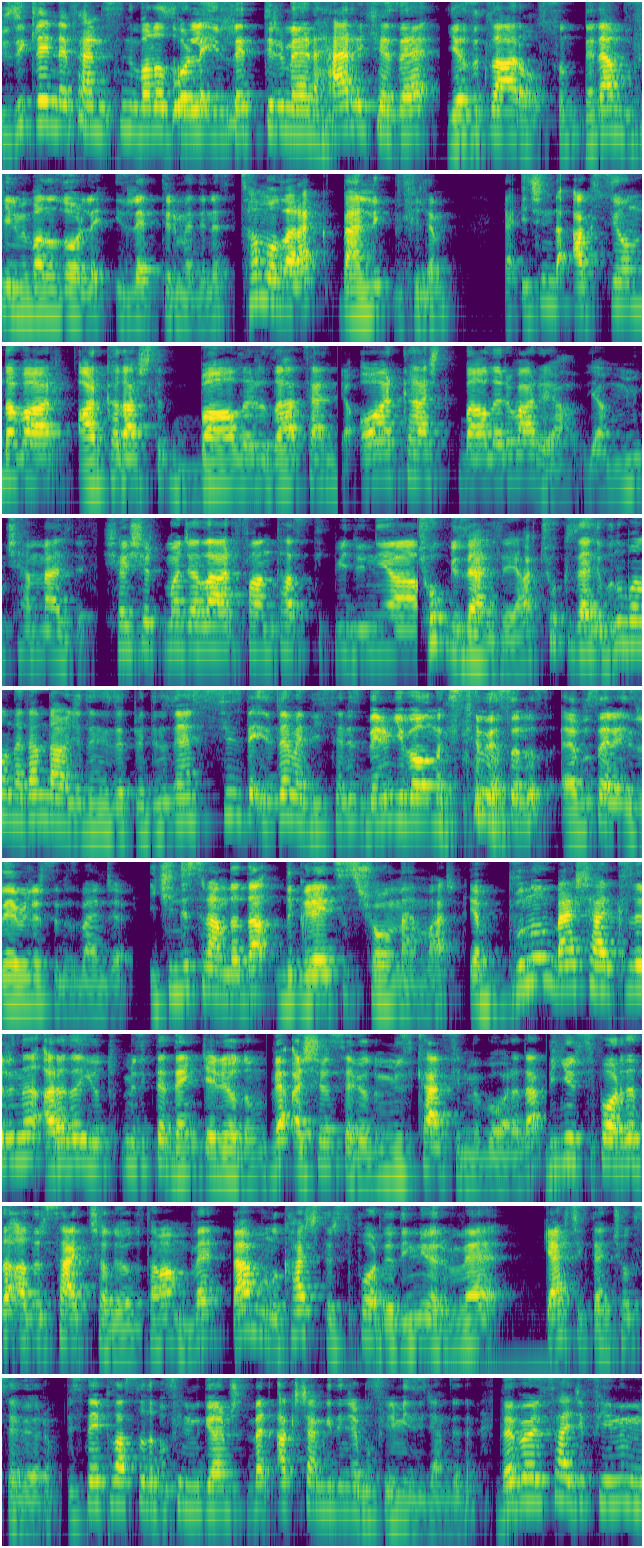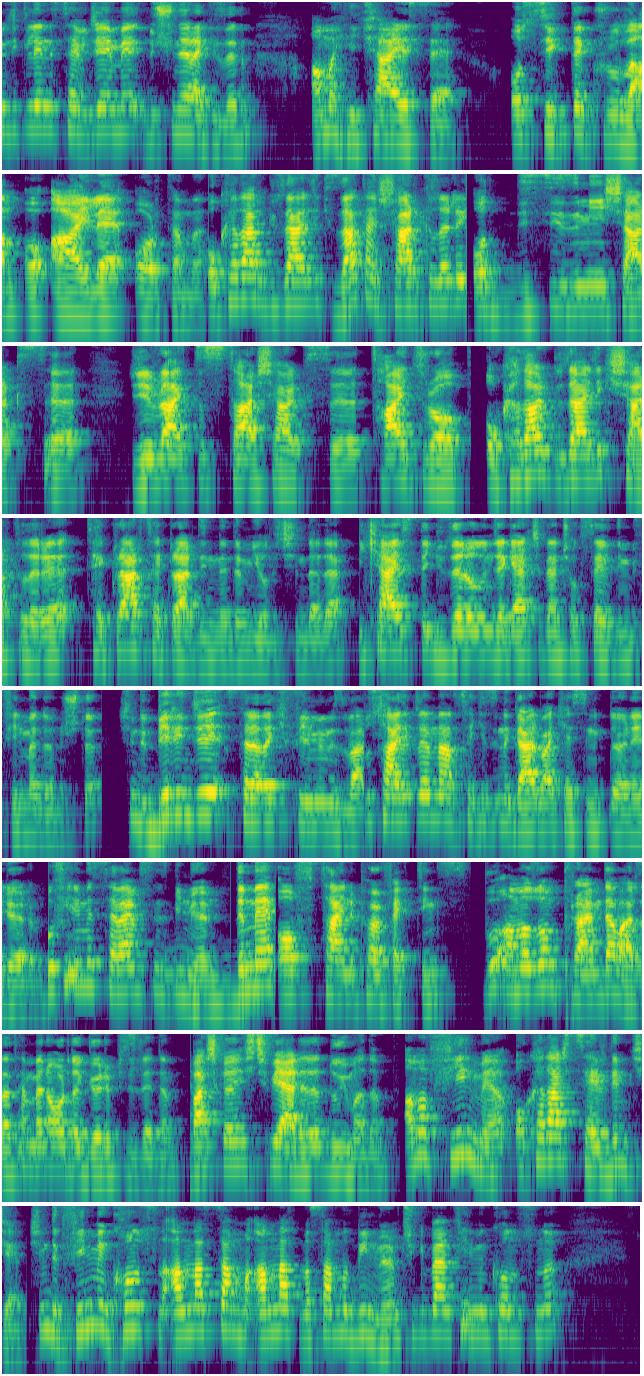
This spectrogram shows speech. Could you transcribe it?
Yüzüklerin Efendisi'ni bana zorla izlettirmeyen herkese yazıklar olsun. Neden bu filmi bana zorla izlettirmediniz? Tam olarak benlik bir film. Ya içinde aksiyon da var, arkadaşlık bağları zaten ya o arkadaşlık bağları var ya ya mükemmeldi. Şaşırtmacalar, fantastik bir dünya. Çok güzeldi ya. Çok güzeldi. Bunu bana neden daha önceden izletmediniz? Yani siz de izlemediyseniz benim gibi olmak istemiyorsanız e, bu sene izleyebilirsiniz bence. İkinci sıramda da The Greatest Showman var. Ya bunun ben şarkılarını arada YouTube müzikte denk geliyordum ve aşırı seviyordum. Müzikal filmi bu arada. Bir gün sporda The Other Side çalıyordu tamam mı? Ve ben bunu kaçtır sporda dinliyorum ve Gerçekten çok seviyorum. Disney Plus'ta da bu filmi görmüştüm. Ben akşam gidince bu filmi izleyeceğim dedim. Ve böyle sadece filmin müziklerini seveceğimi düşünerek izledim. Ama hikayesi, o sirkte kurulan o aile ortamı o kadar güzeldi ki zaten şarkıları o This Is Me şarkısı, Rewrite the Star şarkısı, Tightrope o kadar güzeldi ki şarkıları tekrar tekrar dinledim yıl içinde de. Hikayesi de güzel olunca gerçekten çok sevdiğim bir filme dönüştü. Şimdi birinci sıradaki filmimiz var. Bu saydıklarımdan 8'ini galiba kesinlikle öneriyorum. Bu filmi sever misiniz bilmiyorum. The Map of Tiny Perfect Things. Bu Amazon Prime'de var. Zaten ben orada görüp izledim. Başka hiçbir yerde de duymadım. Ama filmi o kadar sevdim ki. Şimdi filmin konusunu anlatsam mı anlatmasam mı bilmiyorum. Çünkü ben filmin konusunu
